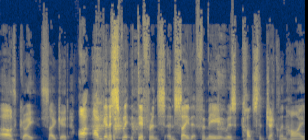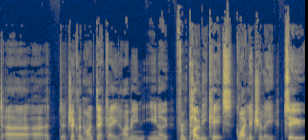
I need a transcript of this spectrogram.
Oh, it's great. So good. I, am going to split the difference and say that for me, it was constant Jekyll and Hyde, uh, uh, Jekyll and Hyde decade. I mean, you know, from pony kits, quite literally, to,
